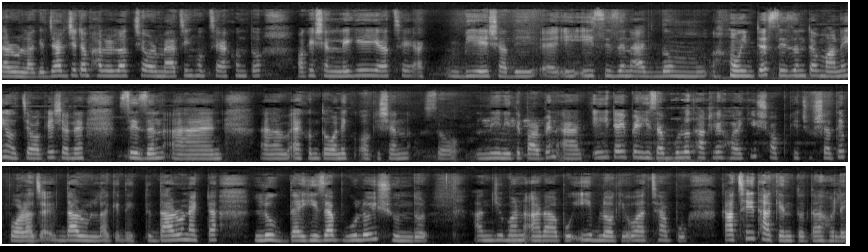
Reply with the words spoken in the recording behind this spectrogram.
দারুণ লাগে। যার যেটা ভালো লাগছে ওর ম্যাচিং হচ্ছে এখন তো অকেশন লেগেই আছে। বিয়ে, শাদি, এই এই সিজন একদম উইন্টার সিজনটা মানেই হচ্ছে অকেশনের সিজন অ্যান্ড এখন তো অনেক অকেশন সো নিয়ে নিতে পারবেন। অ্যান্ড এই টাইপের হিসাবগুলো থাকলে হয় কি সব কিছুর সাথে পরা যায় দারুণ লাগে দেখতে। দারুণ একটা লুক দেয়। হিজাবগুলোই সুন্দর। আঞ্জুমান আর আপু ই ব্লকে। ও আচ্ছা আপু কাছেই থাকেন তো তাহলে?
